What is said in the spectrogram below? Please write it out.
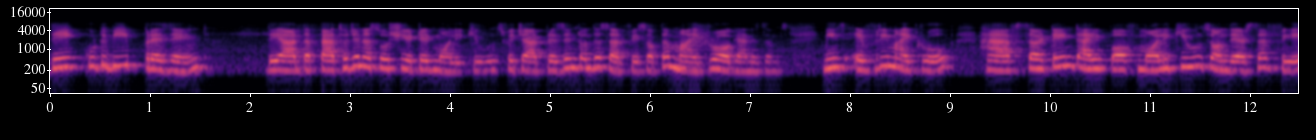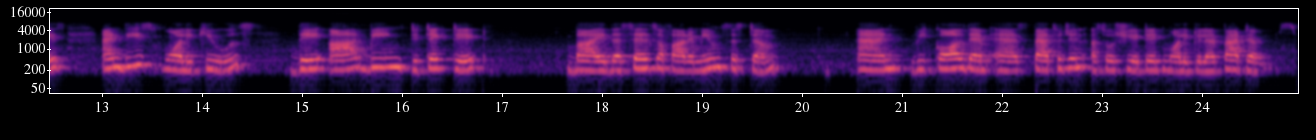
they could be present. They are the pathogen associated molecules which are present on the surface of the microorganisms. Means every microbe have certain type of molecules on their surface and these molecules they are being detected by the cells of our immune system and we call them as pathogen associated molecular patterns.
